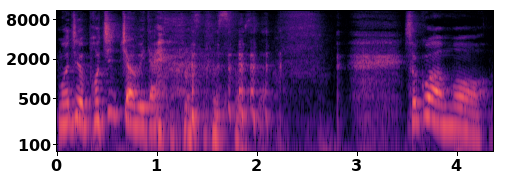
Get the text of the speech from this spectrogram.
もちろんポチっちゃうみたいな。そうそうそう。そこはも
